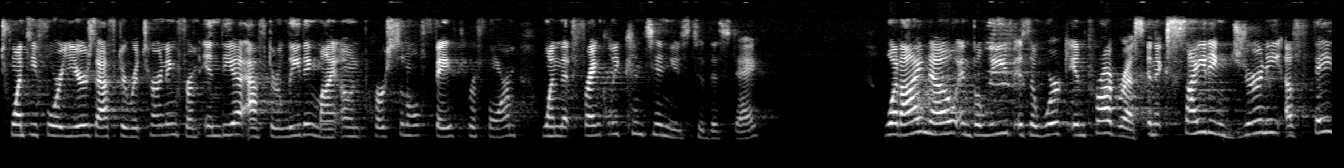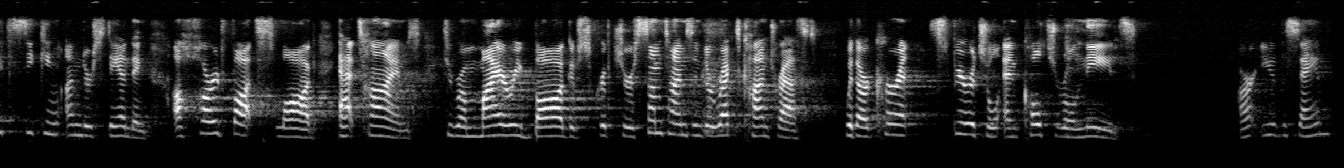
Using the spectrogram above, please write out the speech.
24 years after returning from India after leading my own personal faith reform, one that frankly continues to this day. What I know and believe is a work in progress, an exciting journey of faith seeking understanding, a hard fought slog at times through a miry bog of scripture, sometimes in direct contrast with our current spiritual and cultural needs. Aren't you the same?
